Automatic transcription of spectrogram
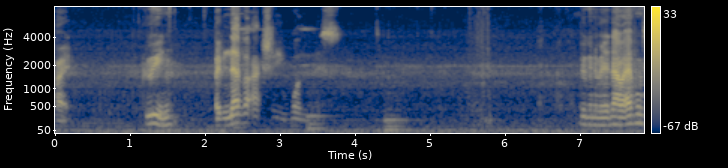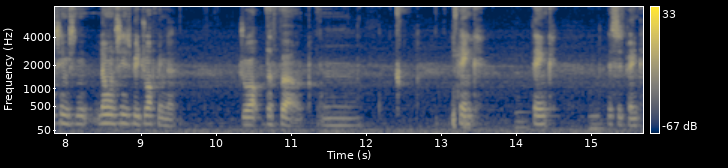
Right. Green. I've never actually won this. We're gonna minute now. Everyone seems, no one seems to be dropping there. Drop the phone. Mm. Pink. Pink. This is pink.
